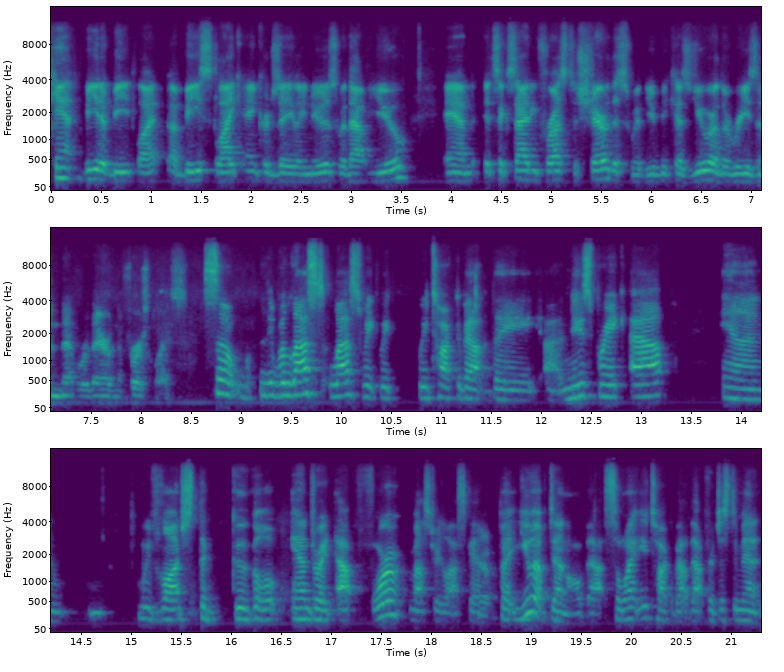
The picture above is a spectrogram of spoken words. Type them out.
can't beat a beat like a beast like Anchorage Daily News without you. And it's exciting for us to share this with you because you are the reason that we're there in the first place. So last last week we we talked about the uh, Newsbreak app, and we've launched the Google Android app for Must Read Alaska, yep. but you have done all that. So why don't you talk about that for just a minute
